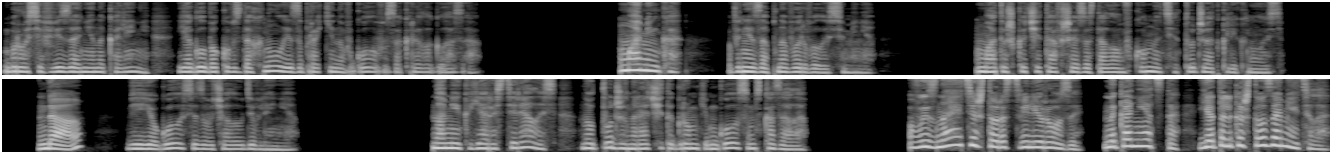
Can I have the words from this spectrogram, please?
Бросив вязание на колени, я глубоко вздохнула и, запрокинув голову, закрыла глаза. «Маменька!» — внезапно вырвалось у меня. Матушка, читавшая за столом в комнате, тут же откликнулась. «Да», — в ее голосе звучало удивление. На миг я растерялась, но тут же нарочито громким голосом сказала. «Вы знаете, что расцвели розы? Наконец-то! Я только что заметила!»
